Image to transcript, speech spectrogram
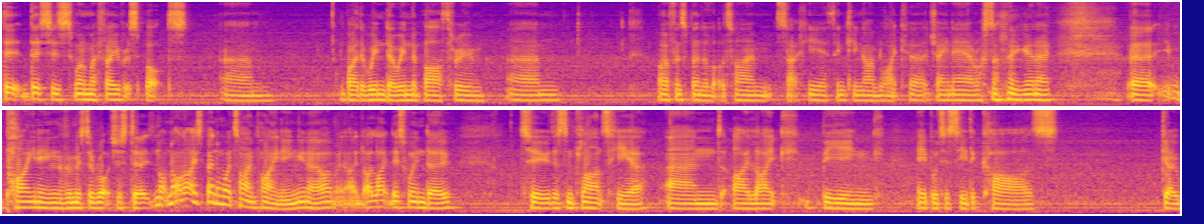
th this is one of my favourite spots, um, by the window in the bathroom. Um, I often spend a lot of time sat here thinking I'm like uh, Jane Eyre or something, you know uh, pining for Mr. Rochester. It's not not that I spend all my time pining. You know, I, I, I like this window. To there's some plants here, and I like being able to see the cars go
